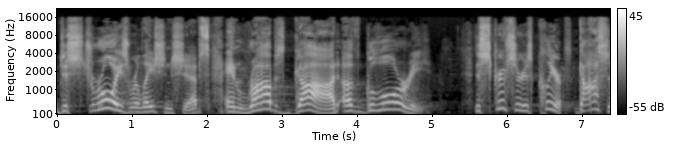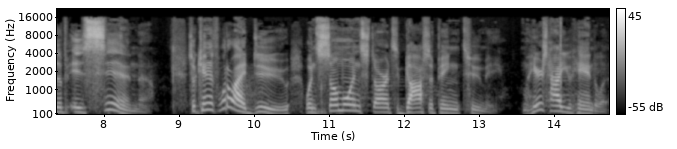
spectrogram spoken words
destroys relationships and robs God of glory. The scripture is clear gossip is sin. So, Kenneth, what do I do when someone starts gossiping to me? Well, here's how you handle it.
